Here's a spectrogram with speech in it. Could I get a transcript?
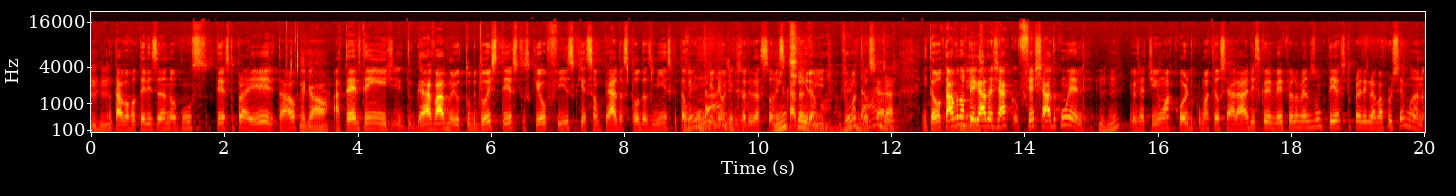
Uhum. Eu estava roteirizando alguns textos para ele e tal. Legal. Até ele tem gravado no YouTube dois textos que eu fiz, que são piadas todas minhas, que estão com um milhão de visualizações Mentira, cada vídeo. Mano. Do Matheus Ceará. Então eu estava numa pegada já fechado com ele. Uhum. Eu já tinha um acordo com o Matheus Ceará de escrever pelo menos um texto para ele gravar por semana.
